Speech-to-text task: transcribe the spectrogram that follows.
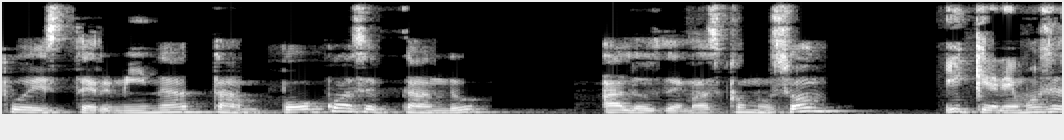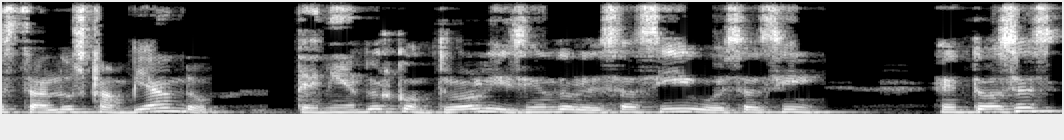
pues termina tampoco aceptando a los demás como son. Y queremos estarlos cambiando teniendo el control y diciéndole es así o es así. Entonces,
